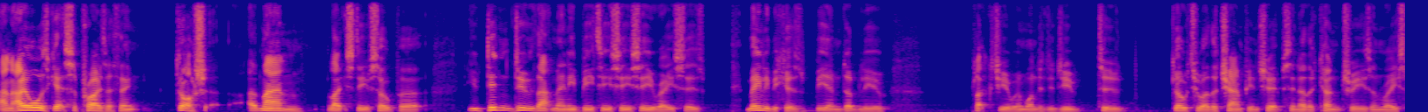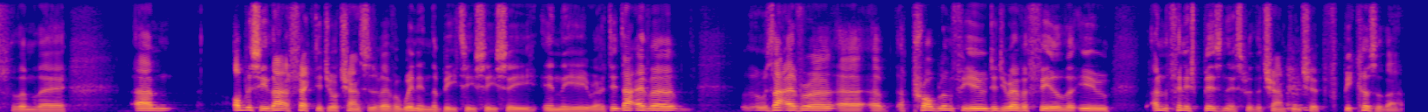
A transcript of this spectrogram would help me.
And I always get surprised. I think, gosh, a man like Steve Soper, you didn't do that many BTCC races, mainly because BMW plucked you and wanted you to go to other championships in other countries and race for them there. Um, obviously, that affected your chances of ever winning the BTCC in the era. Did that ever? Was that ever a, a, a problem for you? Did you ever feel that you unfinished business with the championship because of that?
